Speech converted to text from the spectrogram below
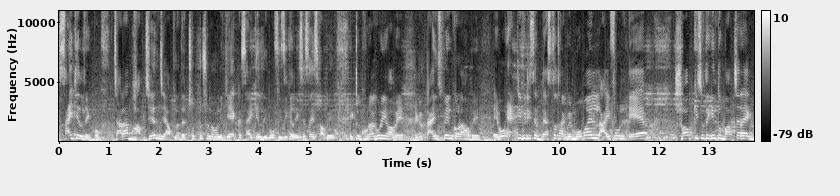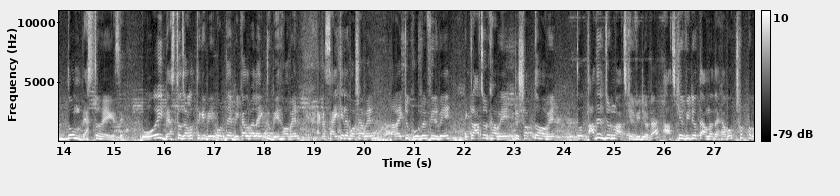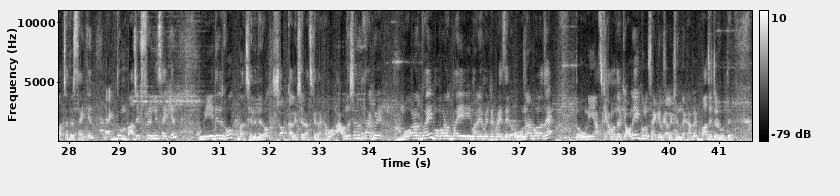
সাইকেল দেখব। যারা ভাবছেন যে আপনাদের ছোট্ট সোনামণিকে একটা সাইকেল দিব ফিজিক্যাল এক্সারসাইজ হবে, একটু ঘোরাঘুরি হবে, একটু টাইম স্পেন্ড করা হবে, এবং অ্যাক্টিভিটিসে ব্যস্ত থাকবে মোবাইল আইফোন ট্যাব সব কিছুতে কিন্তু বাচ্চারা একদম ব্যস্ত হয়ে গেছে। তো ওই ব্যস্ত জগৎ থেকে বের করতে বিকালবেলা একটু বের হবেন, একটা সাইকেলে বসাবেন, তারা একটু ঘুরবে, ফিরবে একটু আচর খাবে একটু শক্ত হবে। তো তাদের জন্য আজকের ভিডিওটা। আজকের ভিডিওতে আমরা দেখাবো ছোট্ট বাচ্চাদের সাইকেল একদম বাজেট ফ্রেন্ডলি সাইকেল। মেয়েদের হোক বা ছেলেদের হোক সব কালেকশন আজকে দেখাবো। আমাদের সাথে থাকবে মোবারক ভাই। মোবারক ভাই এই মারিয়াম এন্টারপ্রাইজের ওনার বলা যায়। তো উনি আজকে আমাদেরকে অনেকগুলো সাইকেল কালেকশন দেখাবে বাজেটের মধ্যে।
